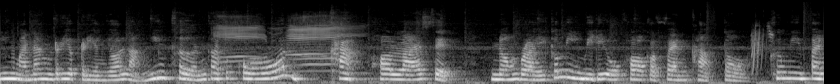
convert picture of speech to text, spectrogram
ยิ่งมานั่งเรียบเรียงย้อนหลังยิ่งเขินค่ะทุกคน ค่ะ พอไลฟ์เสร็จน้องไบรท์ก็มีวิดีโอคอลกับแฟนคลับต่อ คือมีแฟน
